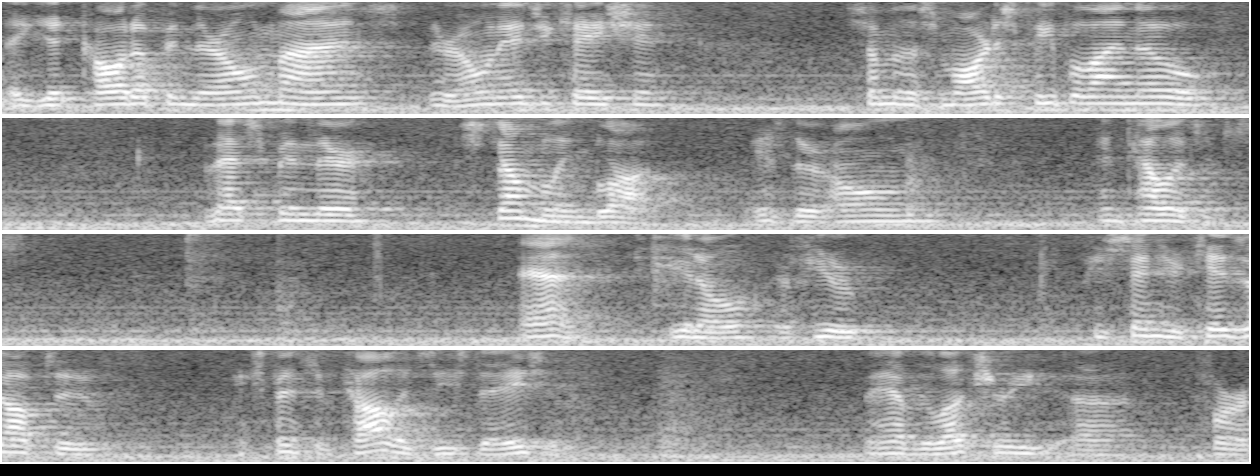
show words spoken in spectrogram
They get caught up in their own minds, their own education. Some of the smartest people I know, that's been their stumbling block, is their own intelligence. And, you know, if you if you send your kids off to expensive college these days, and they have the luxury uh, for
